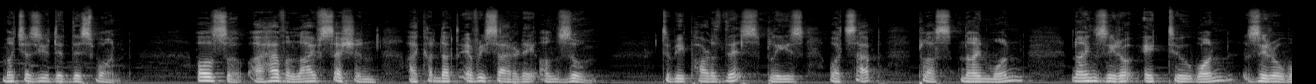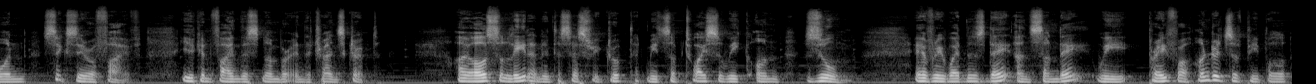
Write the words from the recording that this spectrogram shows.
much as you did this one. Also, I have a live session I conduct every Saturday on Zoom. To be part of this, please WhatsApp plus 91 90821 01605. You can find this number in the transcript. I also lead an intercessory group that meets up twice a week on Zoom. Every Wednesday and Sunday, we pray for hundreds of people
